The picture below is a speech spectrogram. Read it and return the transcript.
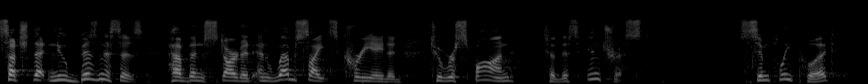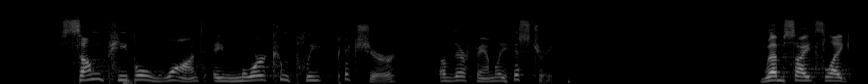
such that new businesses have been started and websites created to respond to this interest. Simply put, some people want a more complete picture of their family history. Websites like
